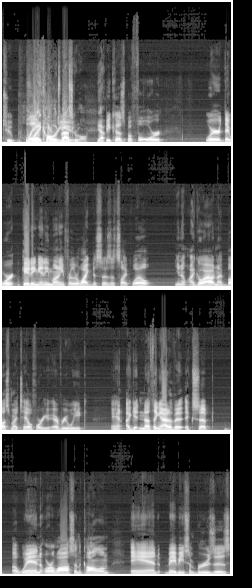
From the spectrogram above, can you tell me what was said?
to play, Play college you. basketball. Yeah. Because before, where they weren't getting any money for their likenesses, it's like, well, you know, I go out and I bust my tail for you every week, and I get nothing out of it except a win or a loss in the column, and maybe some bruises,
